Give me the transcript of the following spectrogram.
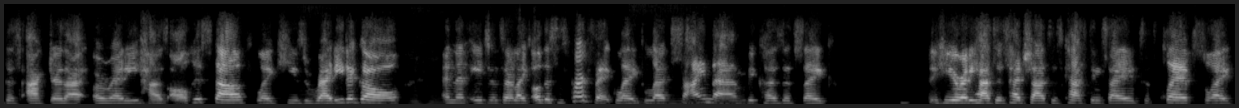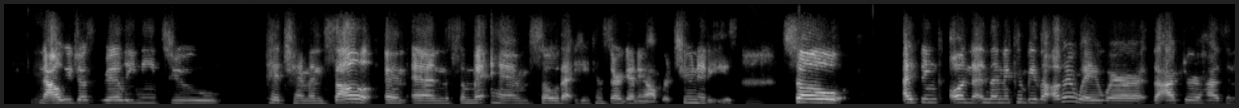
this actor that already has all his stuff like he's ready to go mm-hmm. and then agents are like oh this is perfect like let's mm-hmm. sign them because it's like he already has his headshots his casting sites his clips like yeah. now we just really need to pitch him and sell and and submit him so that he can start getting opportunities mm-hmm. so I think on and then it can be the other way where the actor has an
